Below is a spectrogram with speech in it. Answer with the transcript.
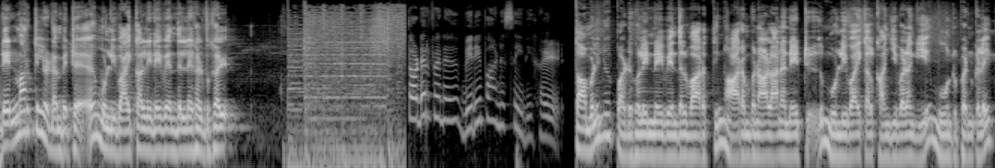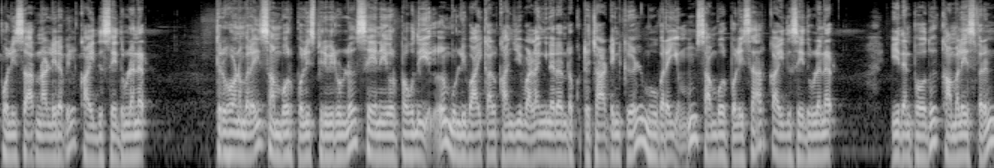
டென்மார்க்கில் இடம்பெற்ற முள்ளிவாய்க்கால் நினைவேந்தல் நிகழ்வுகள். விரிவான செய்திகள். தமிழின படுகொலை நினைவேந்தல் வாரத்தின் ஆரம்ப நாளான நேற்று முள்ளிவாய்க்கால் காஞ்சி வழங்கிய மூன்று பெண்களை போலீசார் நள்ளிரவில் கைது செய்துள்ளனர். திருகோணமலை சம்பூர் போலீஸ் பிரிவில் உள்ள சேனையூர் பகுதியில் முள்ளிவாய்க்கால் காஞ்சி வழங்கினர் என்ற குற்றச்சாட்டின் கீழ் மூவரையும் சம்பூர் போலீசார் கைது செய்துள்ளனர். இதன்போது கமலேஸ்வரன்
